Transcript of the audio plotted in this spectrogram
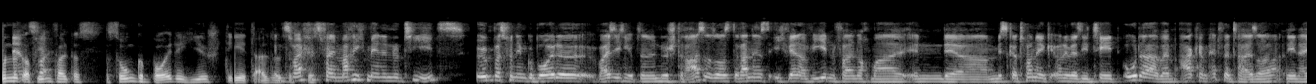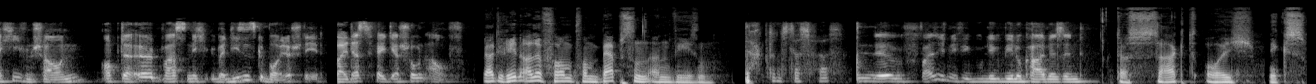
Wundert Ja, auf jeden Fall, dass so ein Gebäude hier steht. Also Im Zweifelsfall mache ich mir eine Notiz. Irgendwas von dem Gebäude, weiß ich nicht, ob da eine Straße oder sowas dran ist. Ich werde auf jeden Fall nochmal in der Miskatonic Universität oder beim Arkham Advertiser in den Archiven schauen, ob da irgendwas nicht über dieses Gebäude steht. Weil das fällt ja schon auf. Ja, die reden alle vom, vom Babson-Anwesen. Sagt uns das was? Äh, weiß ich nicht, wie, wie lokal wir sind. Das sagt euch nix.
